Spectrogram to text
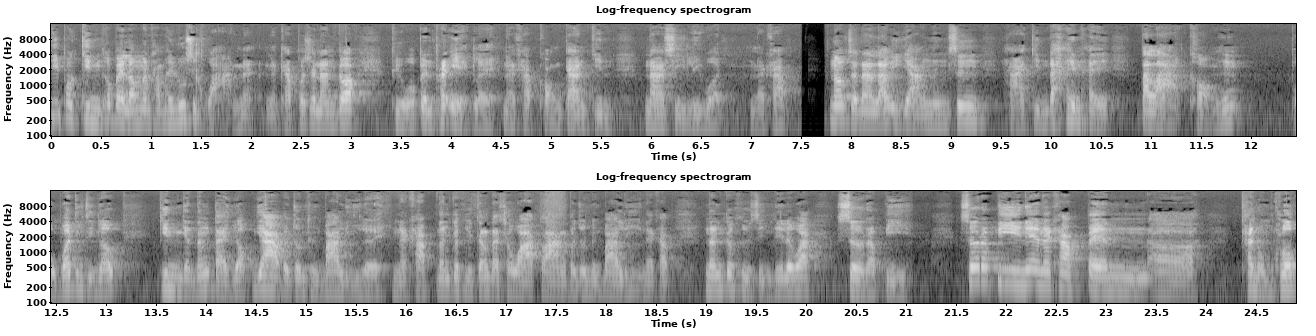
ที่พอกินเข้าไปแล้วมันทำให้รู้สึกหวานนะครับ เพราะฉะนั้นก็ถือว่าเป็นพระเอกเลยนะครับของการกิน nasi liwet นะครับ นอกจากนั้นแล้วอีกอย่างหนึ่งซึ่งหากินได้ในตลาดของ ผมว่าจริงๆแล้วกินกันตั้งแต่ยอกย่าไปจนถึงบาหลีเลยนะครับ นั่นก็คือตั้งแต่ชวากลางไปจนถึงบาหลีนะครับ นั่นก็คือสิ่งที่เรียกว่าเซอราปี เซอราปีเนี่ยนะครับเป็นขนมครก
